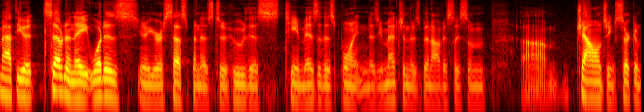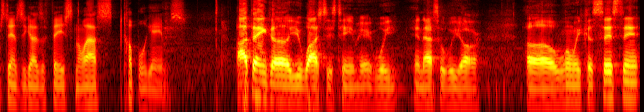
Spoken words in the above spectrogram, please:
Matthew, at seven and eight, what is you know your assessment as to who this team is at this point? And as you mentioned, there's been obviously some um, challenging circumstances you guys have faced in the last couple of games. I think uh, you watch this team every week, and that's what we are. Uh, when we consistent,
